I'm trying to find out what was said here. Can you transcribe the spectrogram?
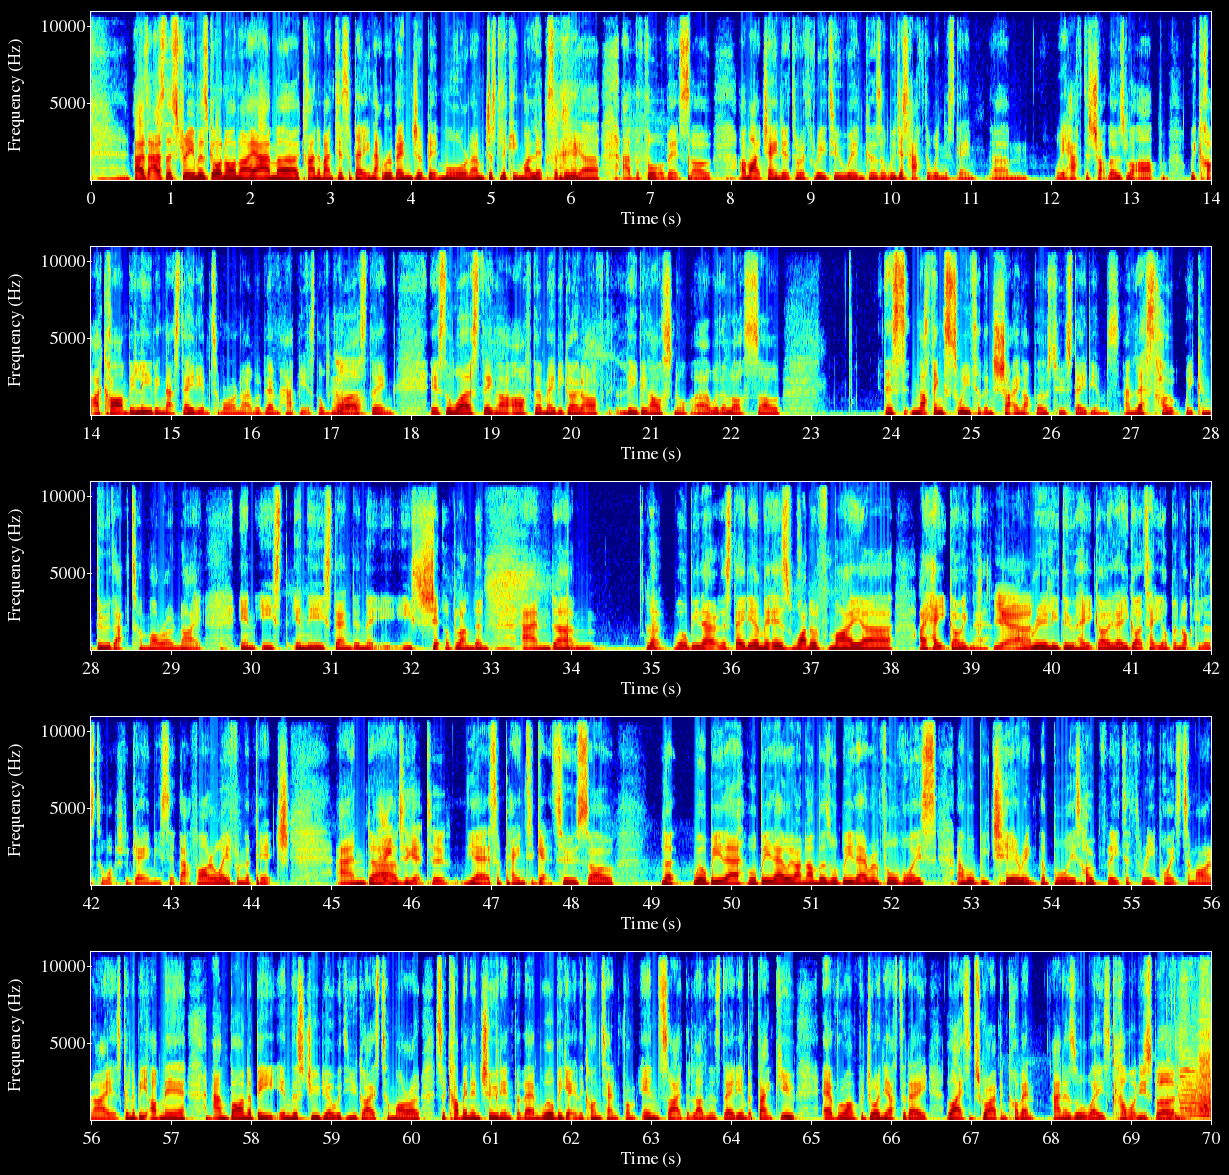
as as the stream has gone on. I am uh, kind of anticipating that revenge a bit more, and I'm just licking my lips at the uh, at the thought of it. So I might change it to a three-two win because we just have to win this game. Um, we have to shut those lot up. We can't, I can't be leaving that stadium tomorrow night with them happy. It's the worst oh. thing. It's the worst thing uh, after maybe going after leaving Arsenal uh, with a loss. So there's nothing sweeter than shutting up those two stadiums and let's hope we can do that tomorrow night in east in the east end in the east shit of london. And um, look we'll be there at the stadium. It is one of my uh, i hate going there. Yeah. I really do hate going there. You got to take your binoculars to watch the game. You sit that far away from the pitch. And um, pain to get to. yeah it's a pain to get to. So look, we'll be there. We'll be there with our numbers. We'll be there in full voice, and we'll be cheering the boys, hopefully, to three points tomorrow night. It's going to be Amir and Barnaby in the studio with you guys tomorrow. So come in and tune in for them. We'll be getting the content from inside the London Stadium. But thank you, everyone, for joining us today. Like, subscribe, and comment. And as always, come, come on, you Spurs. Spurs.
